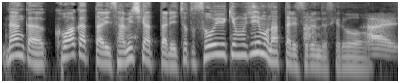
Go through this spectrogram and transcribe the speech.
なんか怖かったり寂しかったり、ちょっとそういう気持ちにもなったりするんですけど、はい。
